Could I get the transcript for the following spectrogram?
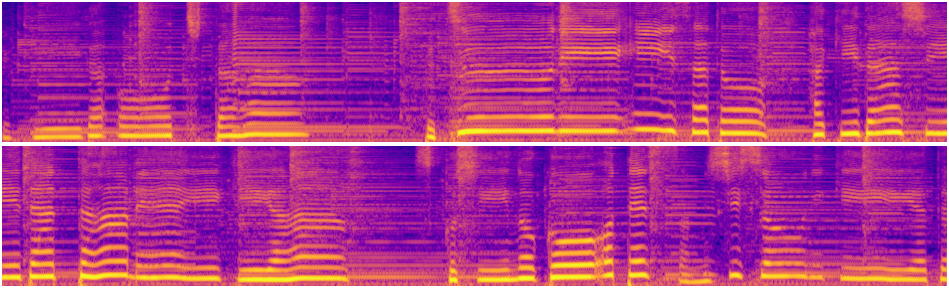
雪が落ちた。別にいさと吐き出したため息が。少し残って寂しそうに消えた。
